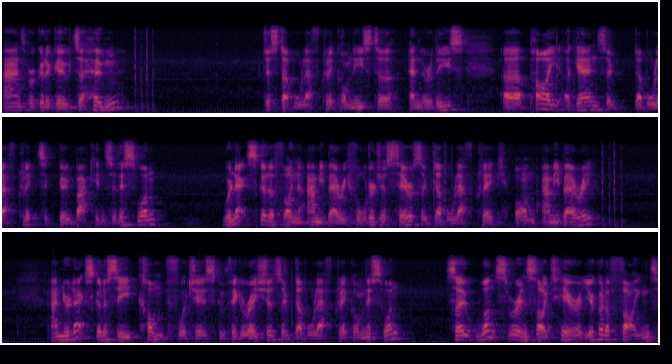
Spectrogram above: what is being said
And we're going to go to home. Just double left click on these to enter these. Uh, Pi again, so double left click to go back into this one. We're next going to find the Amiberry folder just here, so double left click on Amiberry. And you're next going to see conf, which is configuration, so double left click on this one. So once we're inside here, you're going to find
